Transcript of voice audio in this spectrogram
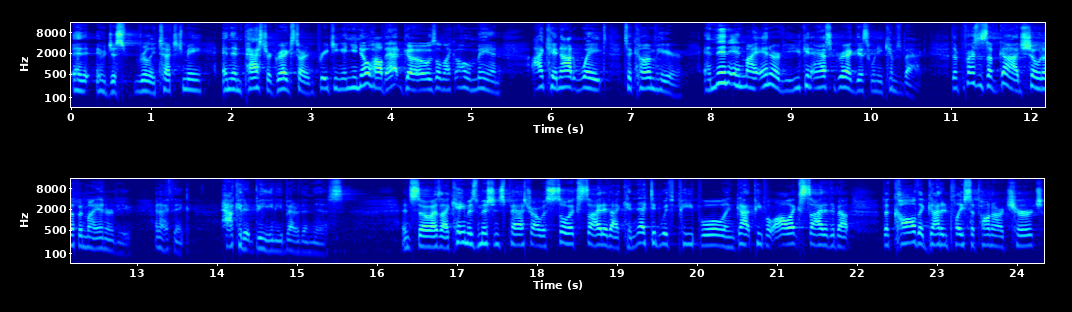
and it just really touched me. And then Pastor Greg started preaching, and you know how that goes. I'm like, oh man, I cannot wait to come here. And then in my interview, you can ask Greg this when he comes back. The presence of God showed up in my interview. And I think, how could it be any better than this? And so as I came as missions pastor, I was so excited. I connected with people and got people all excited about the call that God had placed upon our church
